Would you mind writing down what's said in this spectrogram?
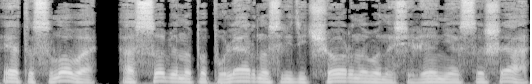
Это слово особенно популярно среди черного населения США,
